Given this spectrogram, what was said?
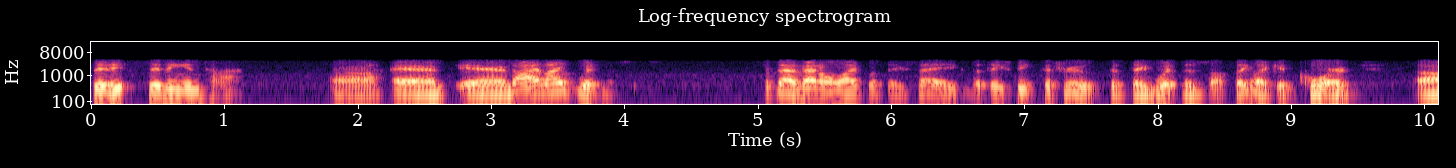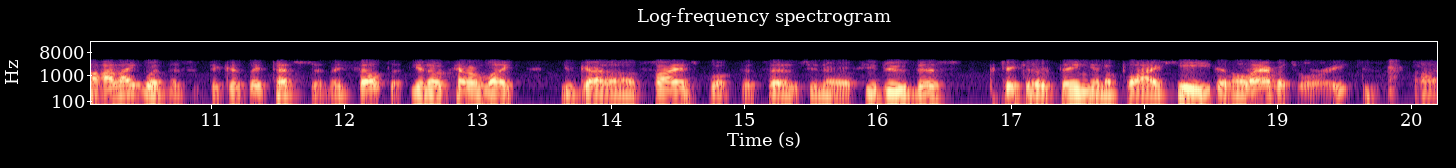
sitting sitting in time, uh, and and I like witnesses. Sometimes I don't like what they say, but they speak the truth. That they witnessed something, like in court, uh, I like witnesses because they touched it, they felt it. You know, it's kind of like you've got a science book that says, you know, if you do this particular thing and apply heat in a laboratory, uh,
